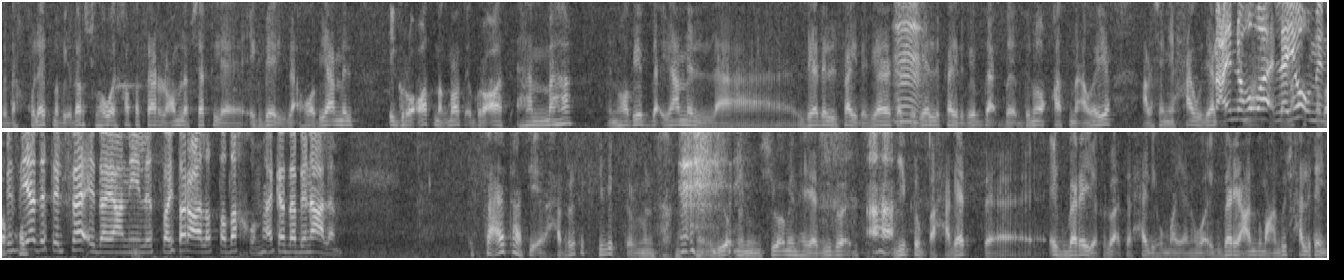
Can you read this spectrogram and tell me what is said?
تدخلات ما بيقدرش هو يخفض سعر العملة بشكل إجباري لا هو بيعمل إجراءات مجموعة إجراءات. أهمها إن هو بيبدأ يعمل آه، زيادة للفايدة زيادة تدريجيه للفايدة. بيبدأ بنقط مئويه علشان يحاول مع أنه هو لا يؤمن بزيادة الفائدة يعني للسيطرة على التضخم هكذا بنعلم. ساعتها سي- حضرتك سيبك من اللي يؤمن ومش يؤمن هي دي دلوقتي. دي بتبقى حاجات آه، إجبارية في الوقت الحالي هم يعني هو إجباري عنده ما عندوش حل تاني.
